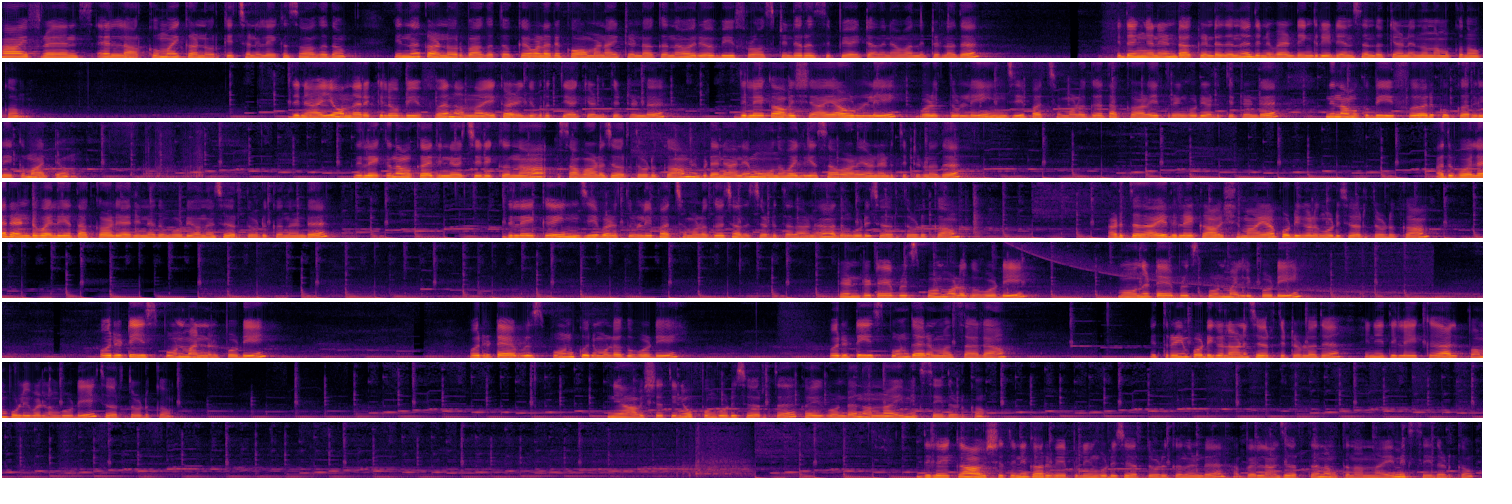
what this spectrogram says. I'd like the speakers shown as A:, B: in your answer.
A: Hi friends എല്ലാവർക്കും my Kannur കിച്ചണിലേക്ക് സ്വാഗതം. ഇന്ന് കണ്ണൂർ ഭാഗത്തൊക്കെ വളരെ കോമൺ ആയിട്ട് ഉണ്ടാക്കുന്ന ഒരു ബീഫ് റോസ്റ്റിന്റെ റെസിപ്പി ആയിട്ടാണ് ഞാൻ വന്നിട്ടുള്ളത്. ഇതെങ്ങനെ ഉണ്ടാക്കേണ്ടതെന്ന് ഇതിന് വേണ്ട ഇൻഗ്രീഡിയൻസ് എന്തൊക്കെയാണെന്ന് നമുക്ക് നോക്കാം. ഇതിനായി ഒന്നര കിലോ ബീഫ് നന്നായി കഴുകി വൃത്തിയാക്കി എടുത്തിട്ടുണ്ട്. ഇതിലേക്ക് ആവശ്യമായ ഉള്ളി വെളുത്തുള്ളി ഇഞ്ചി പച്ചമുളക് തക്കാളി ഇത്രയും കൂടി എടുത്തിട്ടുണ്ട്. ഇനി നമുക്ക് ബീഫ് ഒരു കുക്കറിലേക്ക് മാറ്റാം. ഇതിലേക്ക് നമുക്ക് അരിഞ്ഞു വെച്ചിരിക്കുന്ന സവാള ചേർത്ത് കൊടുക്കാം. ഇവിടെ ഞാൻ മൂന്ന് വലിയ സവാളയാണ് എടുത്തിട്ടുള്ളത്. അതുപോലെ രണ്ട് വലിയ തക്കാളി അരിഞ്ഞതും കൂടി ഒന്ന് ചേർത്ത് കൊടുക്കുന്നുണ്ട്. ഇതിലേക്ക് ഇഞ്ചി വെളുത്തുള്ളി പച്ചമുളക് ചതച്ചെടുത്തതാണ്. അതും കൂടി ചേർത്ത് കൊടുക്കാം. അടുത്തതായി ഇതിലേക്ക് ആവശ്യമായ പൊടികളും കൂടി ചേർത്ത് കൊടുക്കാം. രണ്ട് ടേബിൾ സ്പൂൺ മുളക് പൊടി മൂന്ന് ടേബിൾ സ്പൂൺ മല്ലിപ്പൊടി ഒരു ടീസ്പൂൺ മഞ്ഞൾപ്പൊടി ഒരു ടേബിൾ സ്പൂൺ കുരുമുളക് പൊടി ഒരു ടീസ്പൂൺ ഗരം മസാല ഇത്രയും പൊടികളാണ് ചേർത്തിട്ടുള്ളത്. ഇനി ഇതിലേക്ക് അല്പം പുളിവെള്ളം കൂടി ചേർത്ത് കൊടുക്കാം. ഇനി ആവശ്യത്തിന് ഉപ്പും കൂടി ചേർത്ത് കൈകൊണ്ട് നന്നായി മിക്സ് ചെയ്തെടുക്കാം. ഇതിലേക്ക് ആവശ്യത്തിന് കറിവേപ്പിലയും കൂടി ചേർത്ത് കൊടുക്കുന്നുണ്ട്. അപ്പോൾ എല്ലാം ചേർത്ത് നമുക്ക് നന്നായി മിക്സ് ചെയ്തെടുക്കാം.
